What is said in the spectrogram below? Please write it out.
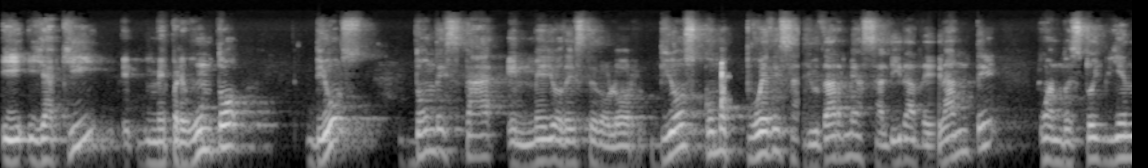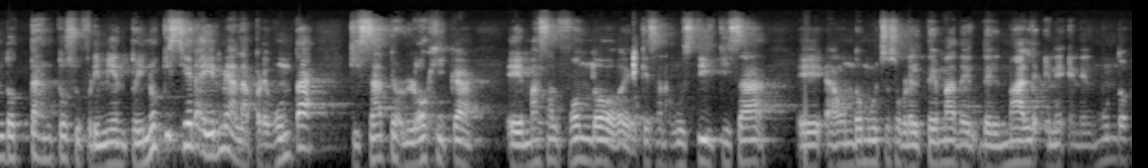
Y, y aquí eh, me pregunto, Dios, ¿dónde está en medio de este dolor? Dios, ¿cómo puedes ayudarme a salir adelante? cuando estoy viendo tanto sufrimiento? Y no quisiera irme a la pregunta quizá teológica, eh, más al fondo, eh, que San Agustín quizá eh, ahondó mucho sobre el tema del mal en, en, el mundo.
